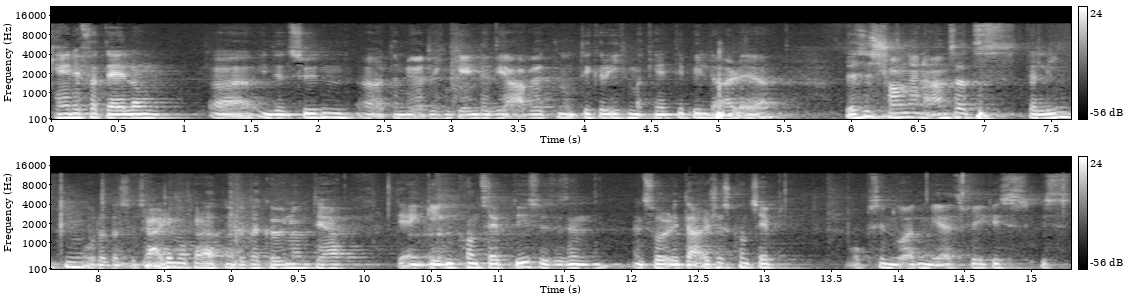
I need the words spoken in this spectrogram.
keine Verteilung in den Süden der nördlichen Gelder, wir arbeiten und die Griechen, man kennt die Bilder alle. Ja? Das ist schon ein Ansatz der Linken oder der Sozialdemokraten oder der Grünen, der, der ein Gegenkonzept ist. Es ist ein, ein solidarisches Konzept. Ob es im Norden mehrheitsfähig ist, ist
